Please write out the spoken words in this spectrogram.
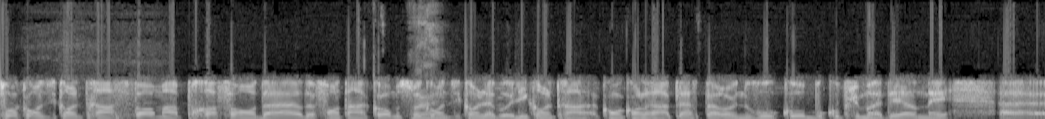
soit qu'on dit qu'on le transforme en profondeur de fond en comble, soit qu'on dit qu'on l'abolit, qu'on le, qu'on, le remplace par un nouveau cours beaucoup plus moderne. Mais euh,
